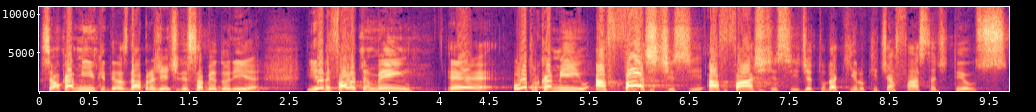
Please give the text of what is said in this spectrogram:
Isso é um caminho que Deus dá para a gente de sabedoria. E ele fala também é, outro caminho, afaste-se, afaste-se de tudo aquilo que te afasta de Deus.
